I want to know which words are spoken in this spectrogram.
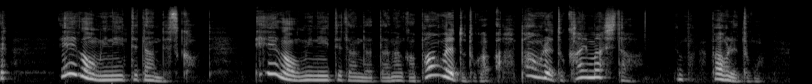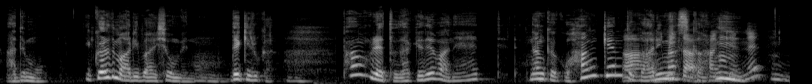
え映画を見に行ってたんですか？映画を見に行ってたんだった。らなんかパンフレットとかあパンフレット買いました。でパパンフレットも。あでもいくらでもアリバイ証明できるから、パンフレットだけではねって言って。なんかこう版権とかありますか。あ見た。版権ね。うん。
